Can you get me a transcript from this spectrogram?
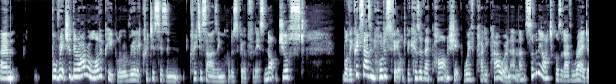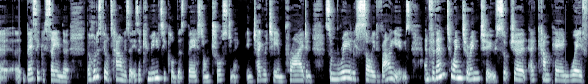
Um, but Richard, there are a lot of people who are really criticizing criticizing Huddersfield for this, not just well, they're criticising Huddersfield because of their partnership with Paddy Power. And, and, some of the articles that I've read are, basically saying that the Huddersfield Town is a, is a community club that's based on trust and integrity and pride and some really solid values. And for them to enter into such a, a campaign with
